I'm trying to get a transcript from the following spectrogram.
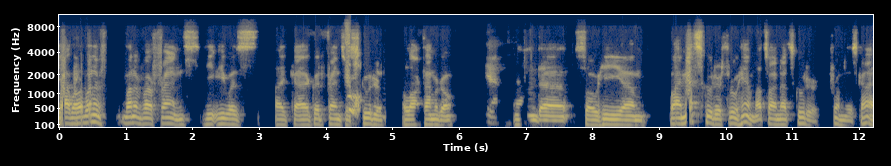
Yeah well one of one of our friends he, he was like uh, good friends with scooter a long time ago Yeah. and uh so he um well i met scooter through him that's how i met scooter from this guy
